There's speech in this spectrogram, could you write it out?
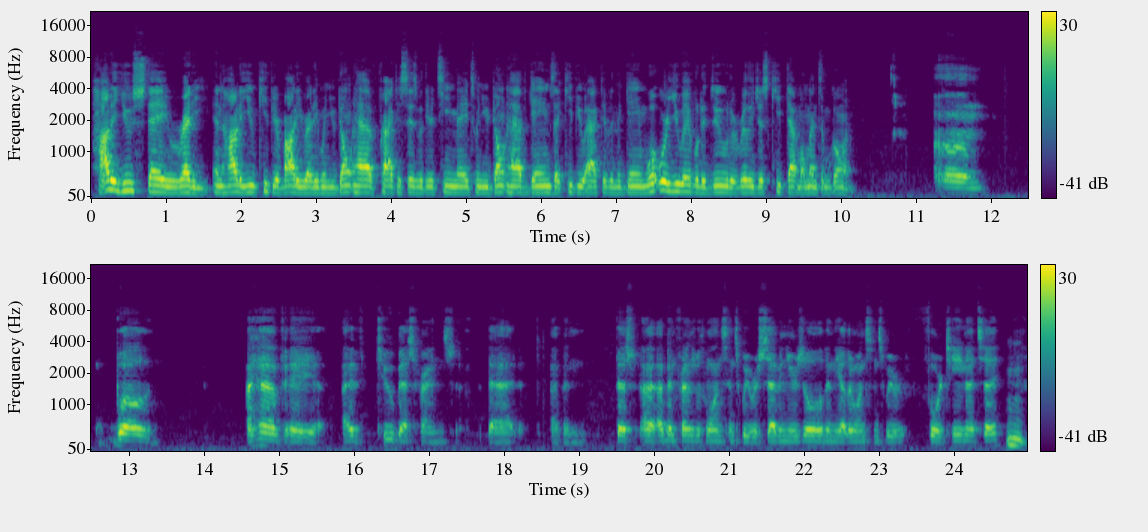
How do you stay ready, and how do you keep your body ready when you don't have practices with your teammates, when you don't have games that keep you active in the game? What were you able to do to really just keep that momentum going? Um, well, I have a I have two best friends that I've been best I, I've been friends with one since we were seven years old, and the other one since we were fourteen, I'd say. Mhm.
